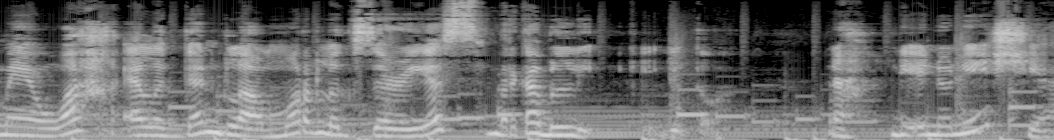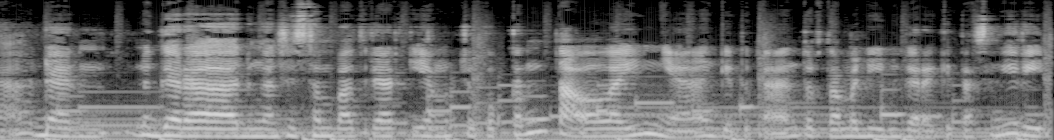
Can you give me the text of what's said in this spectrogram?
mewah elegan glamour luxurious mereka beli kayak gitu. Nah, di Indonesia dan negara dengan sistem patriarki yang cukup kental lainnya gitu kan, terutama di negara kita sendiri,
